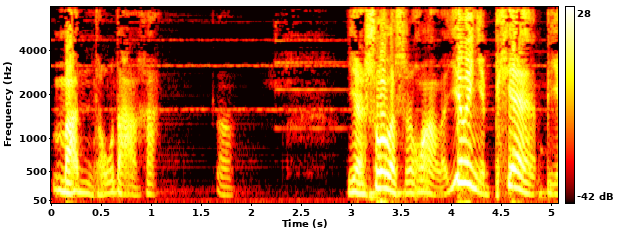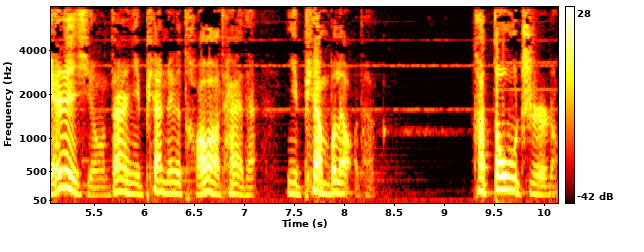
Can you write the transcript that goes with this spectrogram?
满头大汗，啊，也说了实话了，因为你骗别人行，但是你骗这个陶老太太。你骗不了她，她都知道。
